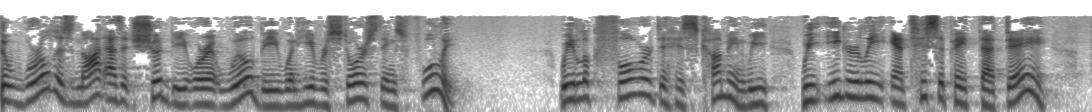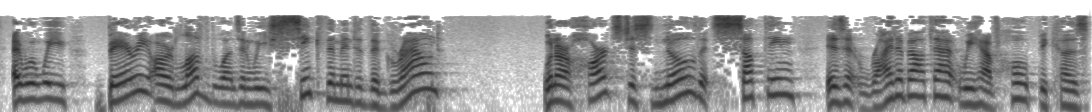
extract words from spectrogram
The world is not as it should be or it will be when He restores things fully. We look forward to His coming. We, we eagerly anticipate that day. And when we bury our loved ones and we sink them into the ground, when our hearts just know that something isn't right about that, we have hope because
